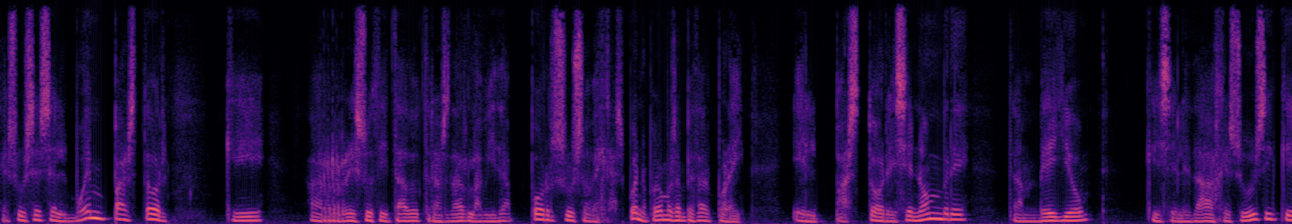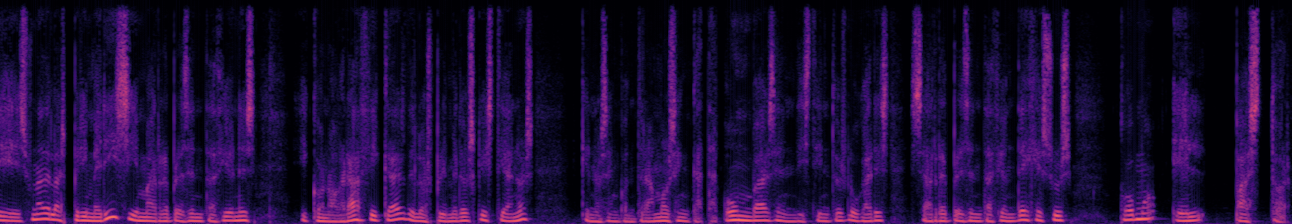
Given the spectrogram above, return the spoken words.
Jesús es el buen pastor que ha resucitado tras dar la vida por sus ovejas. Bueno, pues vamos a empezar por ahí. El pastor, ese nombre tan bello que se le da a Jesús y que es una de las primerísimas representaciones iconográficas de los primeros cristianos que nos encontramos en catacumbas, en distintos lugares, esa representación de Jesús como el pastor.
